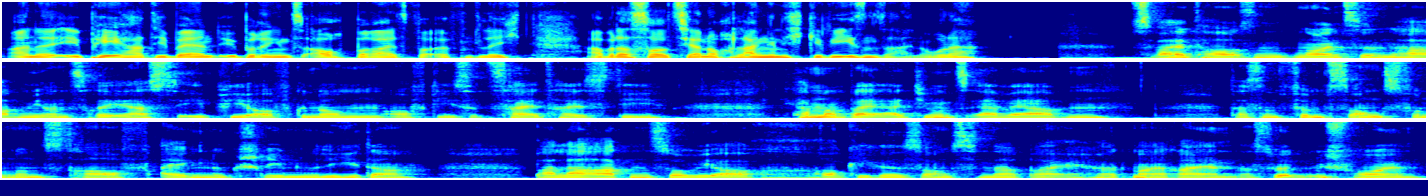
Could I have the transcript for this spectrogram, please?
Eine EP hat die Band übrigens auch bereits veröffentlicht, aber das soll's ja noch lange nicht gewesen sein, oder? 2019 haben wir unsere erste EP aufgenommen, auf diese Zeit heißt die. Die kann man bei iTunes erwerben. Da sind fünf Songs von uns drauf, eigene geschriebene Lieder, Balladen sowie auch rockige Songs sind dabei. Hört mal rein, das würde mich freuen.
